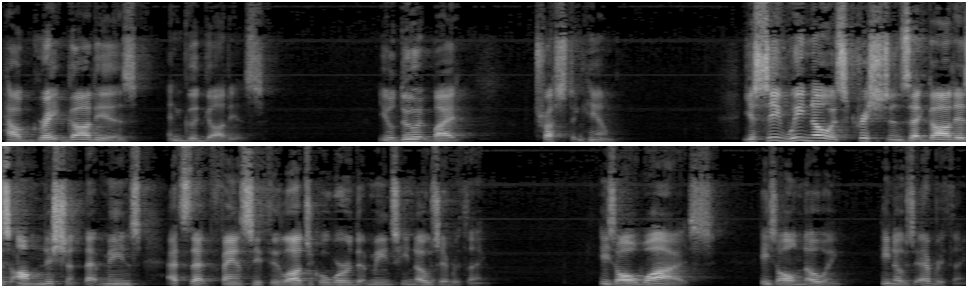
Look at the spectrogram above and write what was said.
how great God is and good God is? You'll do it by trusting Him. You see, we know as Christians that God is omniscient. That means, that's that fancy theological word that means He knows everything. He's all wise, He's all knowing, He knows everything.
